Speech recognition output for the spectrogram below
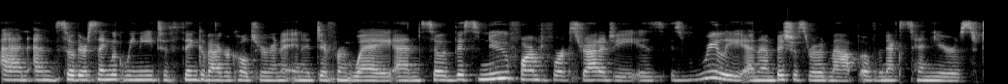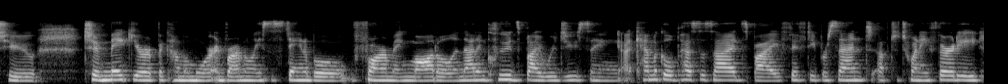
and and so they're saying, look, we need to think of agriculture in a, in a different way. And so this new farm to fork strategy is is really an ambitious roadmap over the next ten years to to make Europe become a more environmentally sustainable farming model, and that includes by reducing uh, chemical pesticides by 50% up to 2030,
